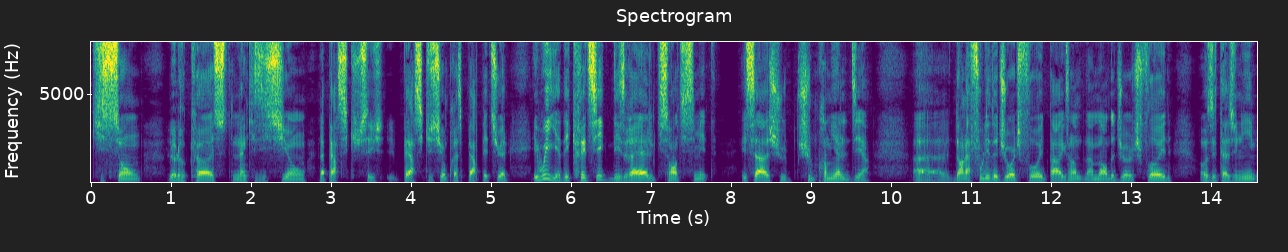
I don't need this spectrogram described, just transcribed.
qui sont l'Holocauste, l'Inquisition, la persécution, presque perpétuelle. Et oui, il y a des critiques d'Israël qui sont antisémites. Et ça, je, suis le premier à le dire. Euh, dans la foulée de George Floyd, par exemple, la mort de George Floyd aux États-Unis,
